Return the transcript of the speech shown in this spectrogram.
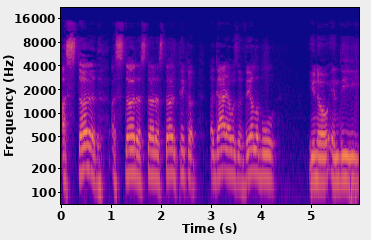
a stud, a stud, a stud, a stud pickup, a guy that was available, you know, in the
